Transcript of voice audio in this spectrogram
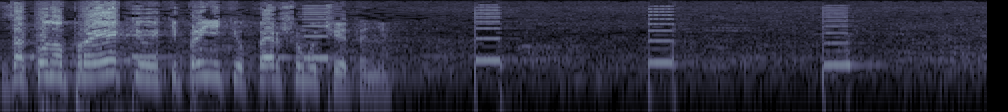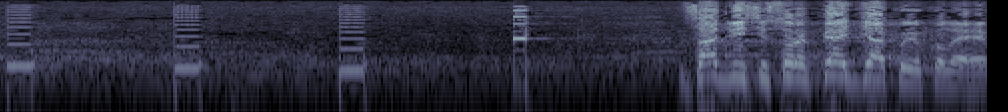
Законопроектів, які прийняті в першому читанні. За 245. Дякую, колеги.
